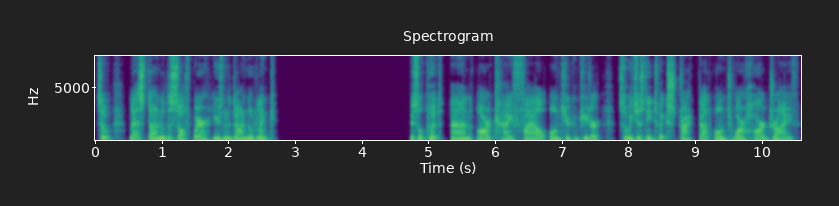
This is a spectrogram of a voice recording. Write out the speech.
So let's download the software using the download link. This will put an archive file onto your computer, so we just need to extract that onto our hard drive.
